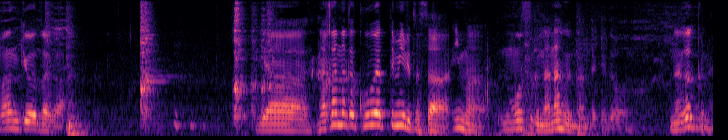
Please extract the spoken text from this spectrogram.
満餃子が。いやーなかなかこうやって見るとさ今もうすぐ7分なんだけど長くない？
